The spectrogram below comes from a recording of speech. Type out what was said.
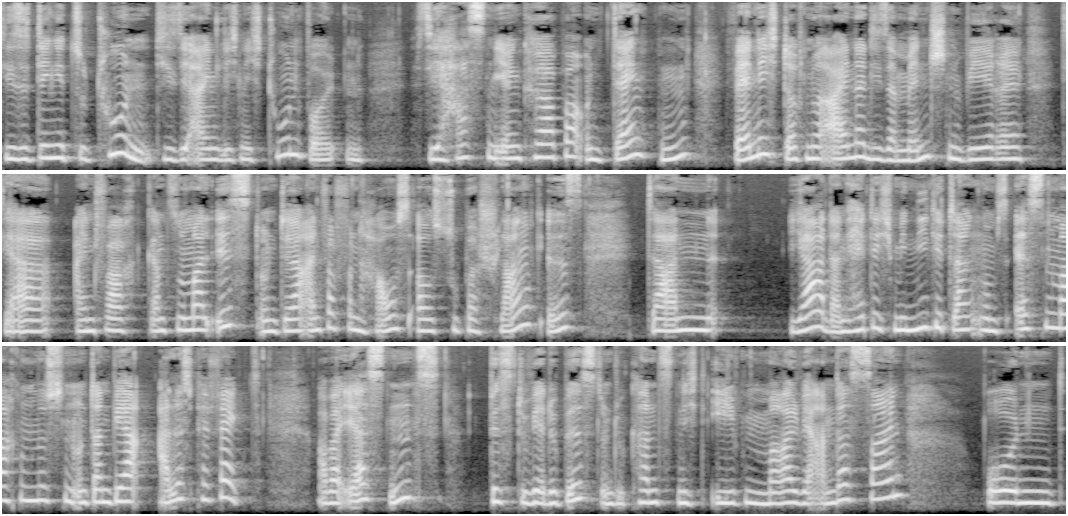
diese Dinge zu tun, die sie eigentlich nicht tun wollten. Sie hassen ihren Körper und denken, wenn ich doch nur einer dieser Menschen wäre, der einfach ganz normal ist und der einfach von Haus aus super schlank ist, dann ja, dann hätte ich mir nie Gedanken ums Essen machen müssen und dann wäre alles perfekt. Aber erstens bist du wer du bist und du kannst nicht eben mal wer anders sein und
